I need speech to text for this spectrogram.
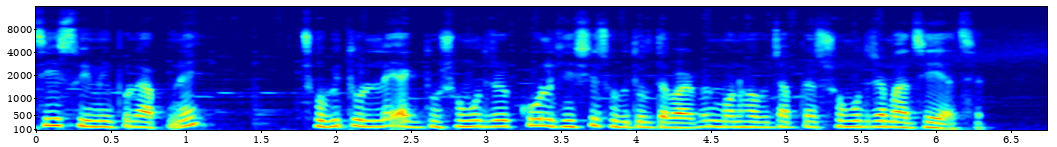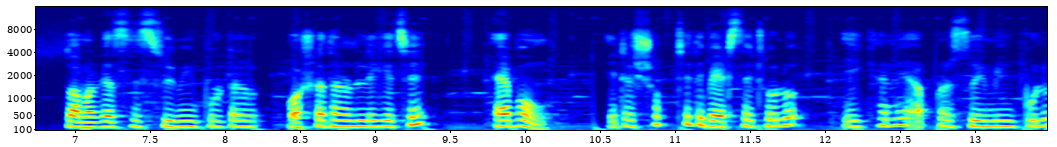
যে সুইমিং পুলে আপনি ছবি তুললে একদম সমুদ্রের কোল ঘেঁষে ছবি তুলতে পারবেন, মনে হবে যে আপনার সমুদ্রের মাঝেই আছে। তো আমার কাছে সুইমিং পুলটা অসাধারণ লেগেছে এবং এটার সবচেয়ে ব্যাড সাইড হলো এইখানে আপনার সুইমিং পুলে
